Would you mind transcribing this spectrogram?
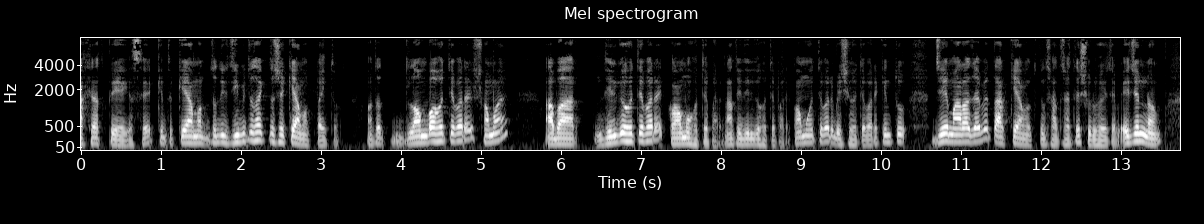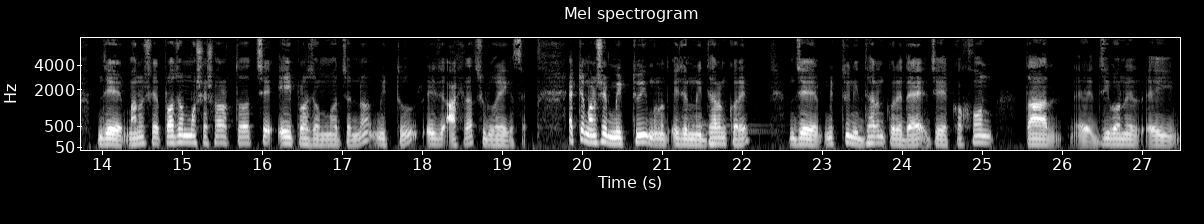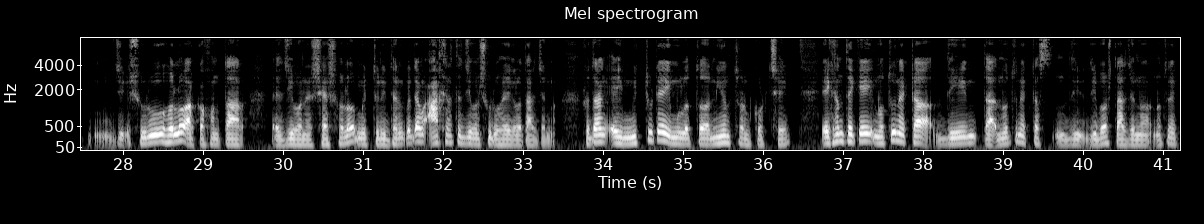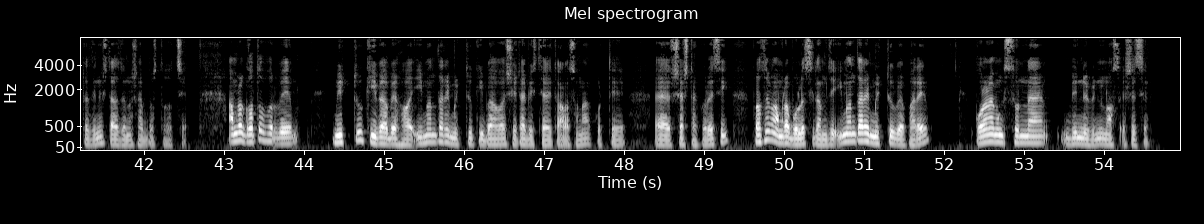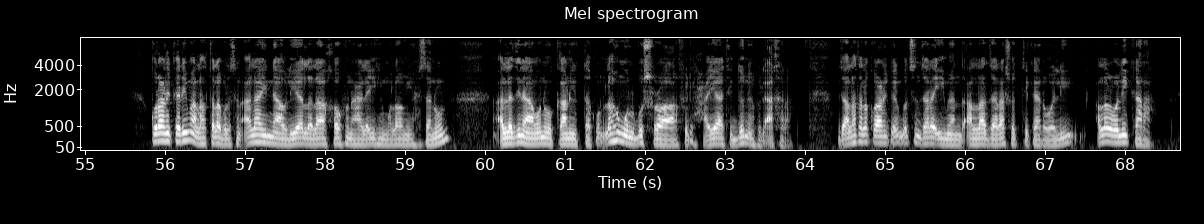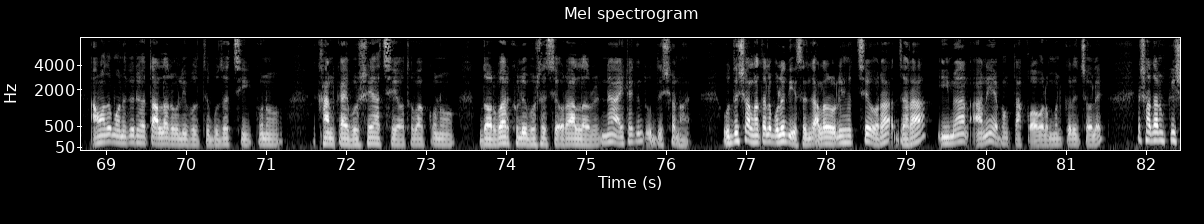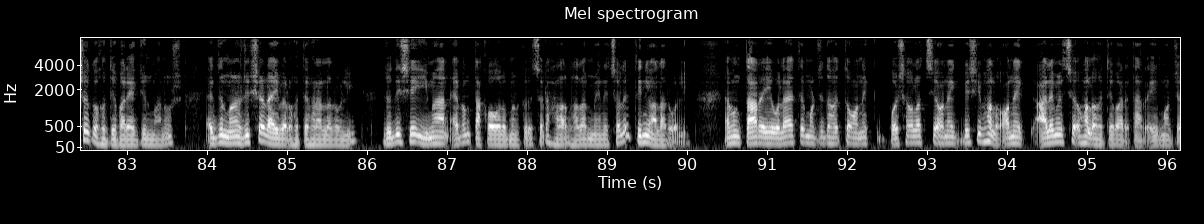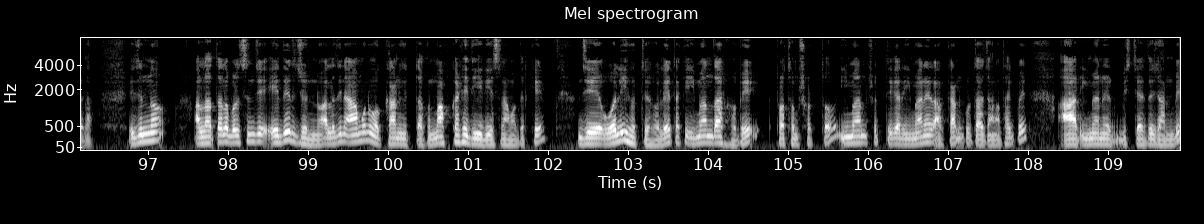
আখেরাত পেয়ে গেছে, কিন্তু কেয়ামত, যদি জীবিত থাকতো, সে কেয়ামত পাইতো। অর্থাৎ লম্বা হতে পারে, সময় আবার দীর্ঘ হতে পারে, কমও হতে পারে, নাতি দীর্ঘ হতে পারে কম হতে পারে বেশি হতে পারে, কিন্তু যে মারা যাবে তার কেয়ামত কিন্তু সাথে সাথে শুরু হয়ে যাবে। এই জন্য যে মানুষের প্রজন্ম শেষ অর্থ হচ্ছে এই প্রজন্মর জন্য মৃত্যু, এই যে আখেরাত শুরু হয়ে গেছে। একটা মানুষের মৃত্যুই মূলত এই জন্য নির্ধারণ করে যে, মৃত্যু নির্ধারণ করে দেয় যে কখন তার জীবনের এই শুরু হলো আর কখন তার জীবনের শেষ হলো, মৃত্যু নির্ধারণ করতে এবং আখরাতের জীবন শুরু হয়ে গেল তার জন্য। সুতরাং এই মৃত্যুটাই মূলত নিয়ন্ত্রণ করছে। এখান থেকেই নতুন একটা দিন নতুন একটা দিবস তার জন্য, নতুন একটা জিনিস তার জন্য সাব্যস্ত হচ্ছে। আমরা গত পর্বে মৃত্যু কীভাবে হয়, ইমানদারের মৃত্যু কীভাবে হয় সেটা বিস্তারিত আলোচনা করতে চেষ্টা করেছি। প্রথমে আমরা বলেছিলাম যে ইমানদারের মৃত্যুর ব্যাপারে কোরআন এবং সন্ন্যায় ভিন্ন ভিন্ন নস এসেছে। কোরআন করিম আল্লাহ তালা বলেছেন আল্লাহ আউলিয়া আল্লাহ খফুন আলাইহিম আলম ইহসানুন আল্লাদিন আমন ও কানু ইত্তাকুন, লাহমুল বুসরা ফিল হায়াতি ফিল আখরা। যে আল্লাহ তালা কোরআন করিম বলছেন, যারা ইমান আল্লাহ যারা সত্যিকার ওলি আল্লাহর ওলি কারা? আমাদের মনে করি হয়তো আল্লাহর ওলি বলতে বুঝাচ্ছি, কোনো খানকায় বসে আছে অথবা কোনো দরবার খুলে বসেছে ওরা আল্লাহর না, এটা কিন্তু উদ্দেশ্য নয়। উদ্দেশ্য আল্লাহ তালা বলে দিয়েছেন যে আল্লাহর অলি হচ্ছে ওরা যারা ইমান আনে এবং তাকে অবলম্বন করে চলে। সাধারণ কৃষকও হতে পারে একজন মানুষ একজন মানুষ রিক্সা ড্রাইভার হতে পারে আল্লাহর অলি যদি সে ইমান এবং তাকে অবলম্বন করে চলে, হালাল হালাল মেনে চলে তিনি আল্লাহর অলি এবং তার এই ওলায়তের মর্যাদা হয়তো অনেক পয়সাওয়ালার চেয়ে অনেক বেশি ভালো, অনেক আলেমের চেয়েও ভালো হতে পারে তার এই মর্যাদা। এই জন্য আল্লাহ তালা বলেছেন যে, এদের জন্য আল্লাহ দিন আমন ও কানুত্তাকুন মাপকাঠি দিয়ে দিয়েছেন আমাদেরকে যে ওলি হতে হলে তাকে ইমানদার হবে প্রথম শর্ত ইমান সত্যিকার ইমানের আর কান তার জানা থাকবে, আর ইমানের বিস্তারিত জানবে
